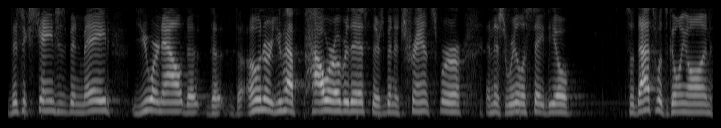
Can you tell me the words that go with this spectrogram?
This exchange has been made. You are now the, the, the owner. You have power over this. There's been a transfer in this real estate deal. So that's what's going on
